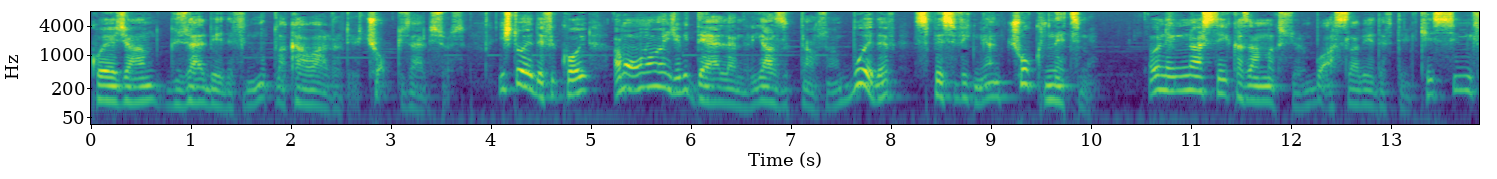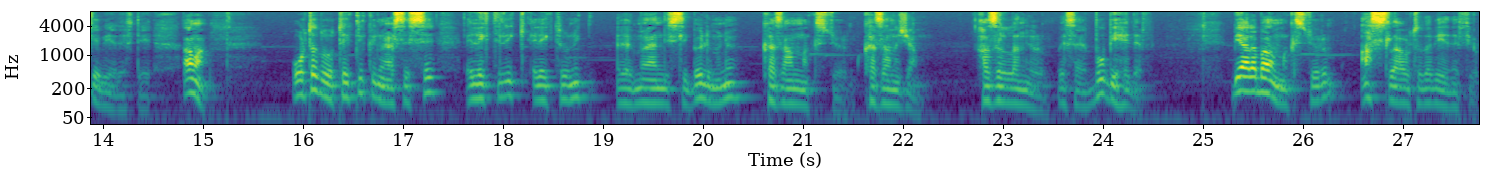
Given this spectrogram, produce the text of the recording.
koyacağın güzel bir hedefin mutlaka vardır diyor. Çok güzel bir söz. İşte o hedefi koy ama onu önce bir değerlendir yazdıktan sonra. Bu hedef spesifik mi? Yani çok net mi? Örneğin üniversiteyi kazanmak istiyorum. Bu asla bir hedef değil. Kesinlikle bir hedef değil. Ama Orta Doğu Teknik Üniversitesi elektrik elektronik e, mühendisliği bölümünü kazanmak istiyorum. Kazanacağım. Hazırlanıyorum vesaire. Bu bir hedef. Bir araba almak istiyorum. Asla ortada bir hedef yok.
